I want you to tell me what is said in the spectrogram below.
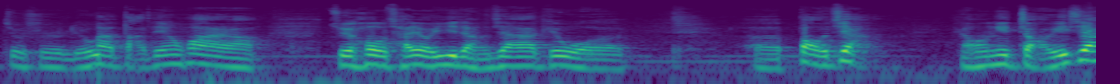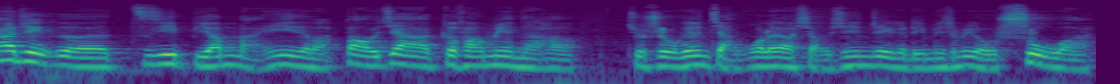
就是留下打电话呀，最后才有一两家给我呃报价。然后你找一家这个自己比较满意的吧，报价各方面的哈，就是我跟你讲过了，要小心这个里面是不是有树啊？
